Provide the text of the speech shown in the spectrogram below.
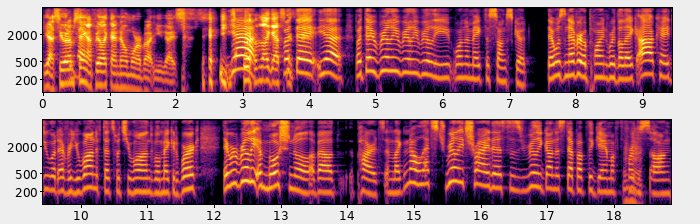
Yeah, see what I'm Yeah. saying? I feel like I know more about you guys. You Yeah, I'm like asking- But they, yeah, but they really, really, really want to make the songs good. There was never a point where they're like, ah, okay, do whatever you want. If that's what you want, we'll make it work. They were really emotional about parts and like, no, let's really try this. This is really gonna step up the game of, for the song.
